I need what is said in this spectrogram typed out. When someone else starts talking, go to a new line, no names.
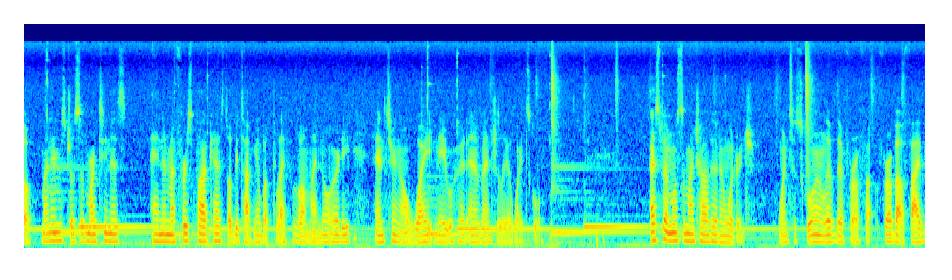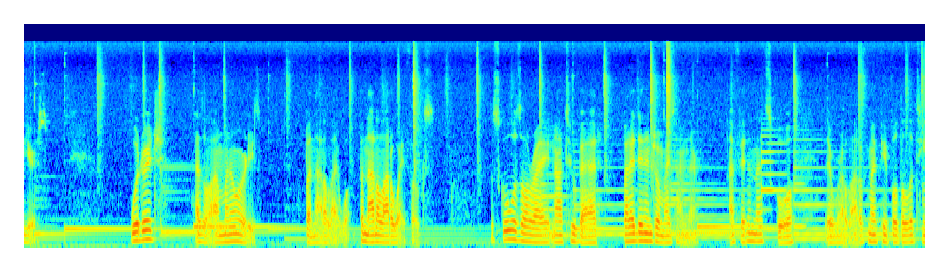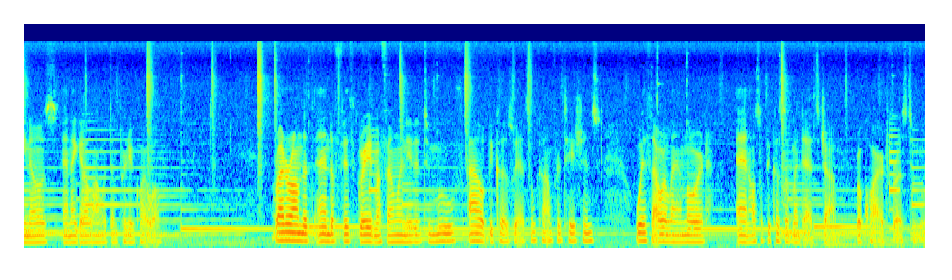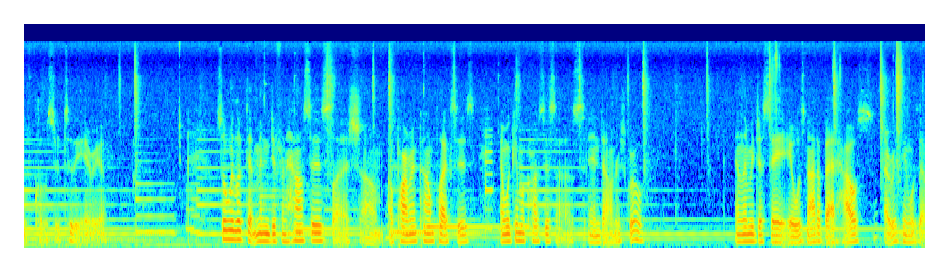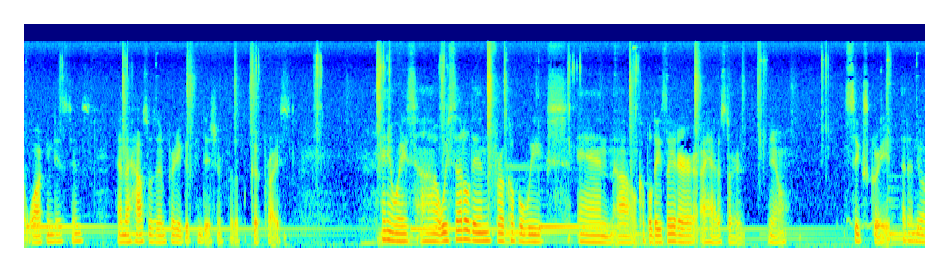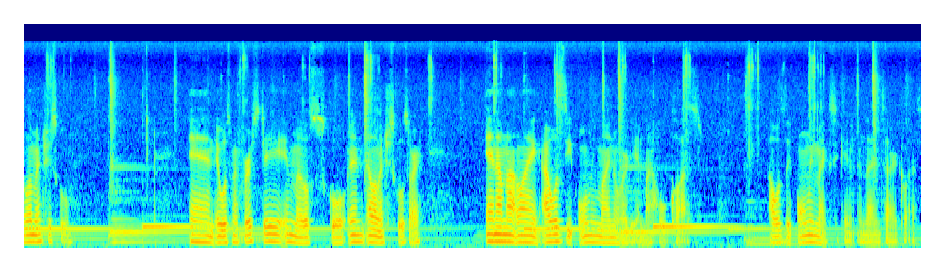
Hello, my name is Joseph Martinez, and in my first podcast, I'll be talking about the life of a minority entering a white neighborhood and eventually a white school. I spent most of my childhood in Woodridge, went to school and lived there for, a, for about five years. Woodridge has a lot of minorities, but not a lot, but not a lot of white folks. The school was alright, not too bad, but I did enjoy my time there. I fit in that school. There were a lot of my people, the Latinos, and I get along with them pretty quite well. Right around the end of fifth grade, my family needed to move out because we had some confrontations with our landlord, and also because of my dad's job required for us to move closer to the area. So we looked at many different houses slash um, apartment complexes, and we came across this house in Downers Grove. And let me just say, it was not a bad house. Everything was at walking distance, and the house was in pretty good condition for the good price. Anyways, uh, we settled in for a couple weeks, and uh, a couple days later, I had to start, you know, sixth grade at a new elementary school. And it was my first day in middle school, in elementary school, sorry. And I'm not lying, I was the only minority in my whole class. I was the only Mexican in that entire class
